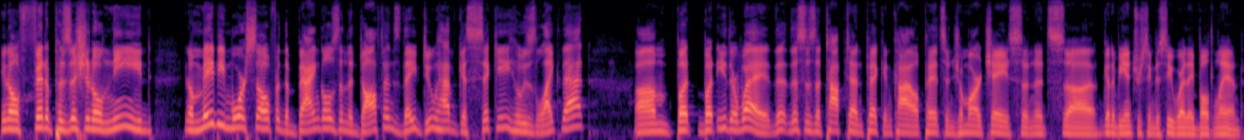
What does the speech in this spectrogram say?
you know, fit a positional need, you know, maybe more so for the Bengals than the Dolphins. They do have Gesicki, who's like that. Um, but but either way, th- this is a top 10 pick in Kyle Pitts and Ja'Marr Chase, and it's uh, going to be interesting to see where they both land.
